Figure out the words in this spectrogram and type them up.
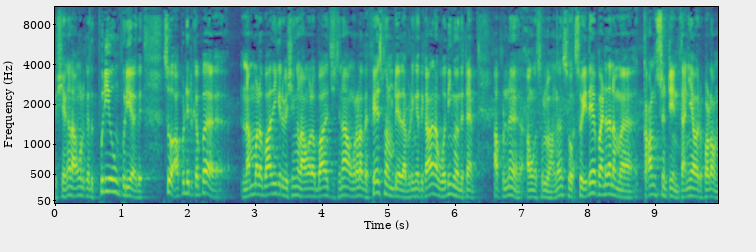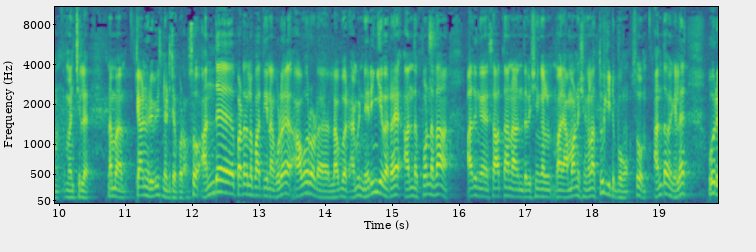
விஷயங்கள். அவங்களுக்கு அது புரியவும் புரியாது. ஸோ அப்படி இருக்கப்ப நம்மளை பாதிக்கிற விஷயங்கள் அவங்கள பாதிச்சுன்னா அவங்களால அதை ஃபேஸ் பண்ண முடியாது. அப்படிங்கிறதுக்காக நான் ஒதுங்கி வந்துட்டேன் அப்படின்னு அவங்க சொல்லுவாங்க. ஸோ ஸோ இதே பண்ணி தான் நம்ம கான்ஸ்டன்டின் தனியாக ஒரு படம் வந்துச்சுல. நம்ம கேனு ரிவ்யூஸ் நடித்த படம். ஸோ அந்த படத்தில் பார்த்தீங்கன்னா கூட அவரோட லவ்வர் ஐ மீன் நெருங்கி வர அந்த பொண்ணை தான் அதுங்க சாத்தான அந்த விஷயங்கள் மாதிரி அமான தூக்கிட்டு போகும். ஸோ அந்த வகையில் ஒரு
